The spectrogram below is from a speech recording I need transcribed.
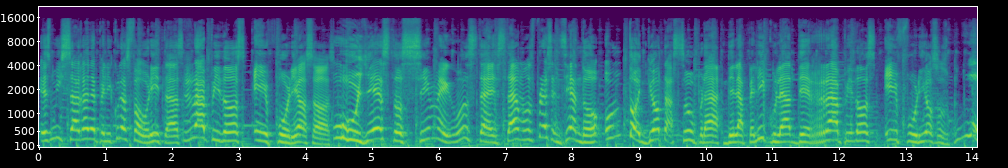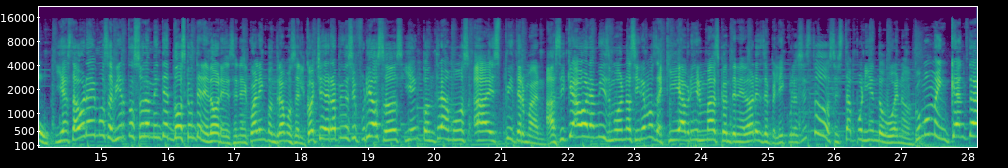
Es mi saga de películas favoritas. Rápidos y furiosos. Uy, esto sí me gusta. Estamos presenciando un Toyota Supra de la película de Rápidos y Furiosos. ¡Wow! Y hasta ahora hemos abierto solamente dos contenedores en el cual encontramos el coche de Rápidos y Furiosos y encontramos a Spiderman. Así que ahora mismo nos iremos de aquí a abrir más contenedores de películas. Esto se está poniendo bueno. Como me encanta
